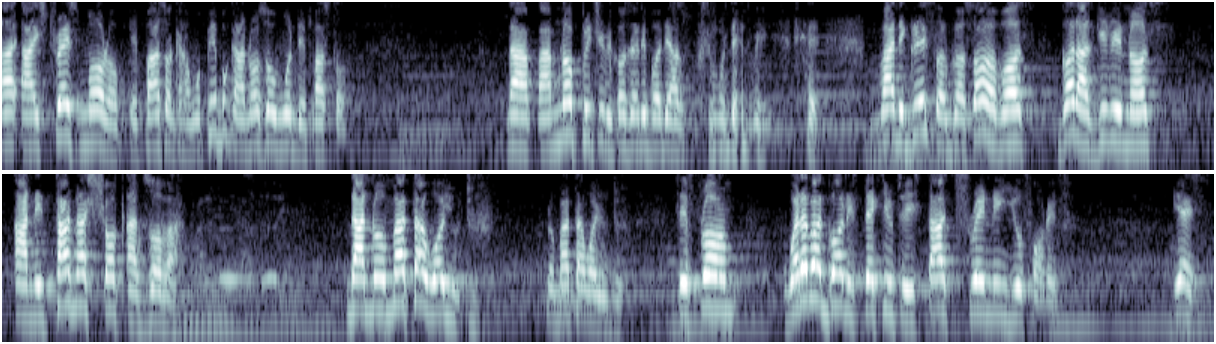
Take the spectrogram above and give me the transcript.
I, I stress more of a pastor can People can also wound a pastor. Now, I'm not preaching because anybody has wounded me. By the grace of God, some of us, God has given us an eternal shock absorber. That no matter what you do, no matter what you do, see, from whatever God is taking you to, He starts training you for it. Yes,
